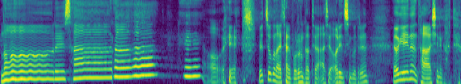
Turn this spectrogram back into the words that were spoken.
너를 사랑해. 어, 예. 이쪽은 아직 잘 모르는 것 같아요. 아직 어린 친구들은. 여기는 다 아시는 것 같아요.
